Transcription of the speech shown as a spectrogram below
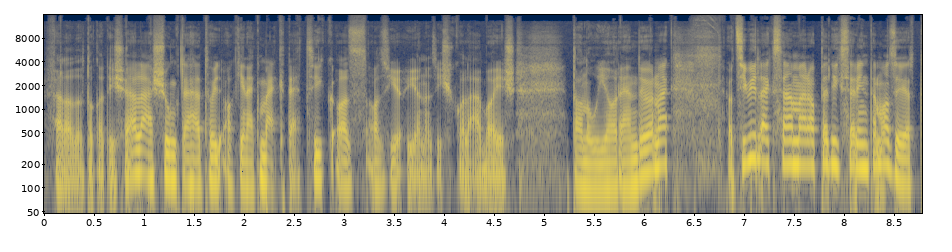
feladatokat is ellássunk, tehát hogy akinek megtetszik, az, az jöjjön az iskolába és tanuljon rendőrnek. A civilek számára pedig szerintem azért,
